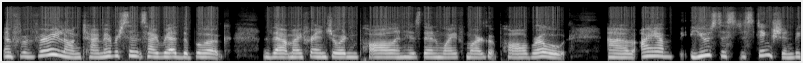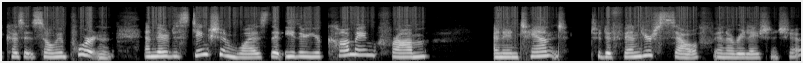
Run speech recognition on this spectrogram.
And for a very long time, ever since I read the book that my friend Jordan Paul and his then wife Margaret Paul wrote, um, I have used this distinction because it's so important. And their distinction was that either you're coming from an intent to defend yourself in a relationship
